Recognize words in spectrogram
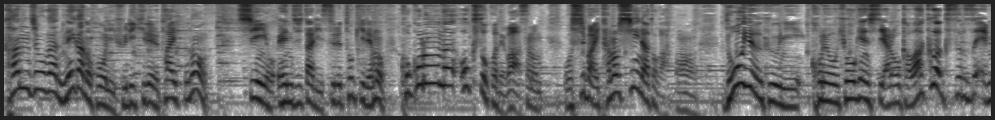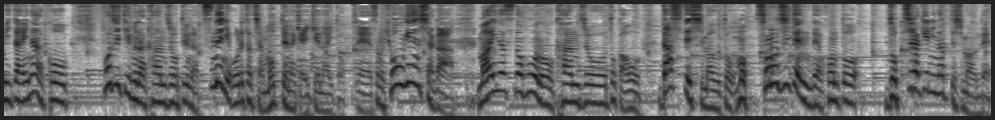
感情がネガの方に振り切れるタイプのシーンを演じたりする時でも、心の奥底では、その、お芝居楽しいなとか、うん、どういう風にこれを表現してやろうかワクワクするぜみたいな、こう、ポジティブな感情というのは常に俺たちは持ってなきゃいけないと。えー、その表現者がマイナスな方の感情とかを出してしまうと、もうその時点で本当どっちだけになってしまうんで、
